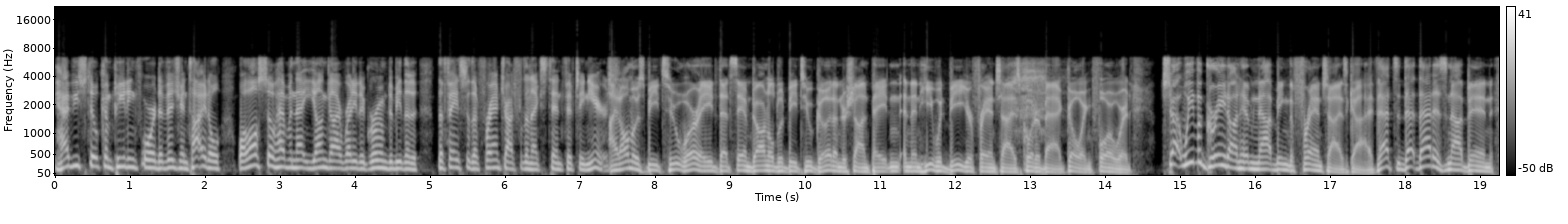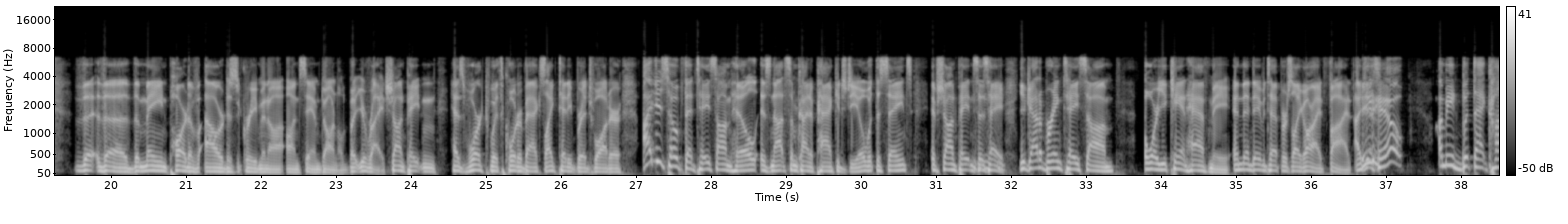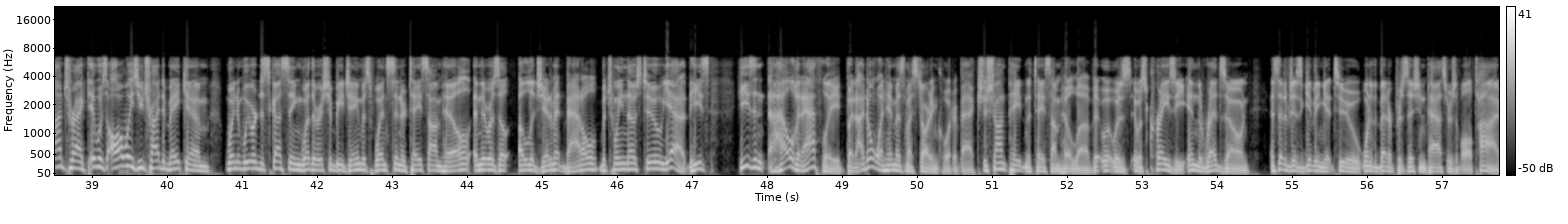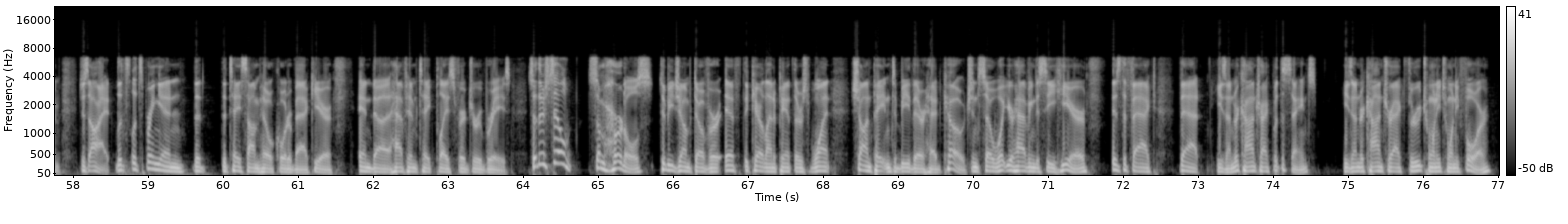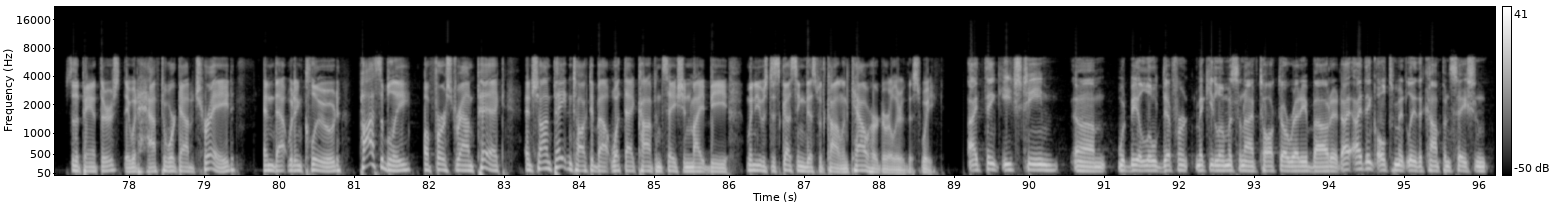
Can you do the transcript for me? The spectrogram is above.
Have you still competing for a division title while also having that young guy ready to groom to be the the face of the franchise for the next 10, 15 years? I'd almost be too worried that Sam Darnold would be too good under Sean Payton, and then he would be your franchise quarterback going forward. Ch- We've agreed on him not being the franchise guy. That's that that has not been the the the main part of our disagreement on, on Sam Darnold. But you're right. Sean Payton has worked with quarterbacks like Teddy Bridgewater. I just hope that Taysom Hill is not some kind of package deal with the Saints. If Sean Payton says, "Hey, you got to bring Taysom," or you can't have me, and then David Tepper's like, "All right, fine." I He'd just help. I mean, but that contract, it was always you tried to make him when we were discussing whether it should be Jameis Winston or Taysom Hill, and there was a, a legitimate battle between those two. Yeah, he's he's an, a hell of an athlete, but I don't want him as my starting quarterback. Sean Payton, the Taysom Hill love, it, it was it was crazy in the red zone instead of just giving it to one of the better position passers of all time. Just all right, let's let's bring in the the Taysom Hill quarterback here and uh, have him take place for Drew Brees. So there's still some hurdles to be jumped over if the Carolina Panthers want Sean Payton to be their head coach. And so what you're having to see here is the fact that he's under contract with the Saints. He's under contract through 2024. So the Panthers, they would have to work out a trade and that would include possibly a first round pick. And Sean Payton talked about what that compensation might be when he was discussing this with Colin Cowherd earlier this week. I think each team um, would be a little different. Mickey Loomis and I have talked already about it. I, I think ultimately the compensation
